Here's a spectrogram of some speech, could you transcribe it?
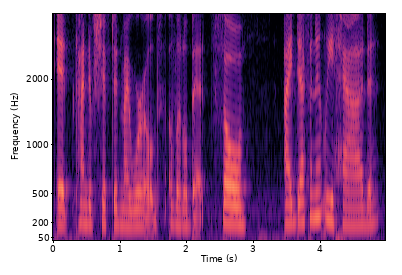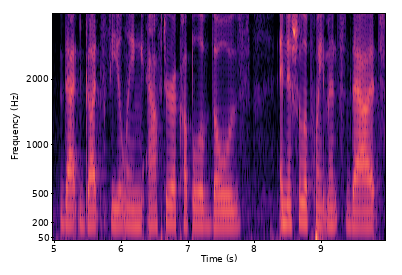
It kind of shifted my world a little bit. So I definitely had that gut feeling after a couple of those initial appointments that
